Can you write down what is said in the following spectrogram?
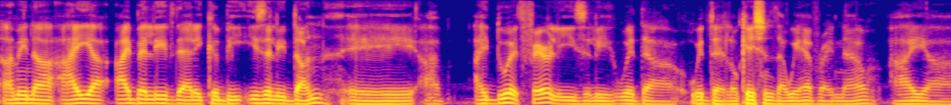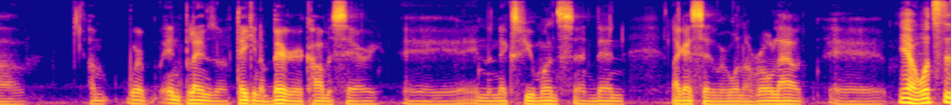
I mean, uh, I uh, I believe that it could be easily done. Uh, I do it fairly easily with uh, with the locations that we have right now. I uh, I'm, we're in plans of taking a bigger commissary uh, in the next few months, and then, like I said, we want to roll out. Uh, yeah, what's the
